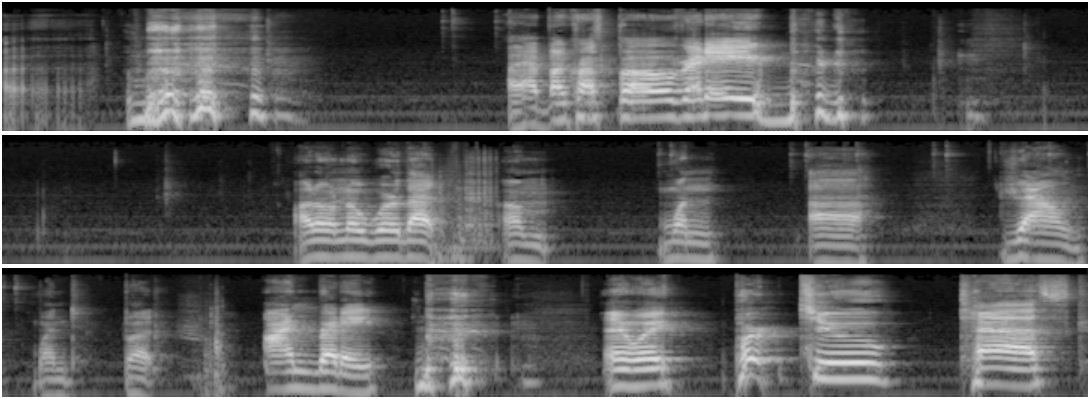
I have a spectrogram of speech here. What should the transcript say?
Uh, I have my crossbow ready. I don't know where that um one uh drown went, but I'm ready. anyway, Part 2 task.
